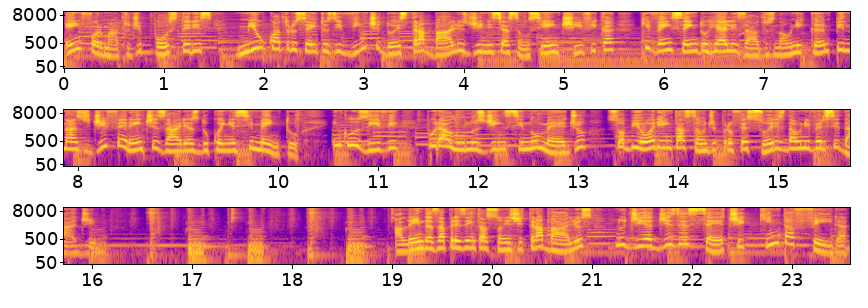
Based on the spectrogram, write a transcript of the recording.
em formato de pôsteres, 1.422 trabalhos de iniciação científica que vêm sendo realizados na Unicamp nas diferentes áreas do conhecimento, inclusive por alunos de ensino médio, sob orientação de professores da universidade. Além das apresentações de trabalhos, no dia 17, quinta-feira,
